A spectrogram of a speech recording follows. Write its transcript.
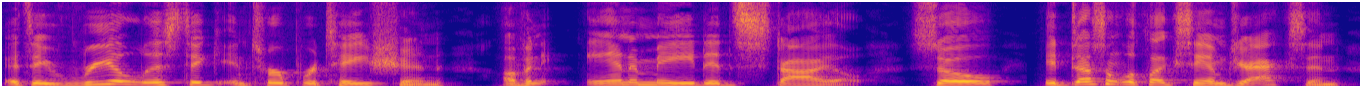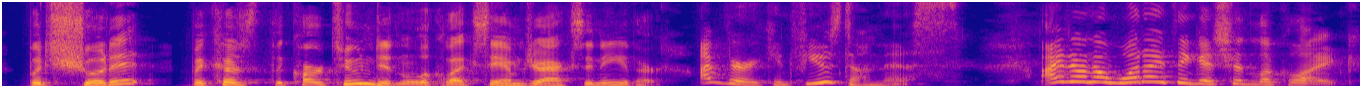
it's a realistic interpretation of an animated style. So it doesn't look like Sam Jackson, but should it? Because the cartoon didn't look like Sam Jackson either. I'm very confused on this. I don't know what I think it should look like.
